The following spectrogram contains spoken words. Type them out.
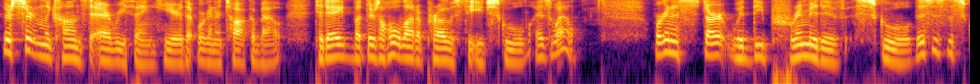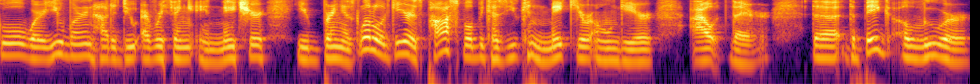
There's certainly cons to everything here that we're going to talk about today, but there's a whole lot of pros to each school as well. We're going to start with the primitive school. This is the school where you learn how to do everything in nature. You bring as little gear as possible because you can make your own gear out there. The the big allure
